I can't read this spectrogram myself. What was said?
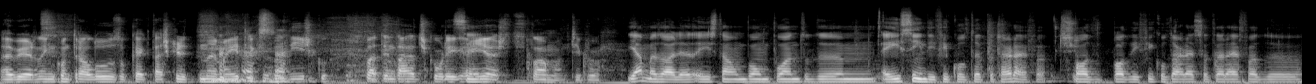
a ver em contraluz o que é que está escrito na Matrix do disco para tentar descobrir Sim. é este. Toma, tipo. Yeah, mas olha, aí está um bom ponto de. Aí sim dificulta a tarefa. Sim. Pode, pode dificultar essa tarefa de,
